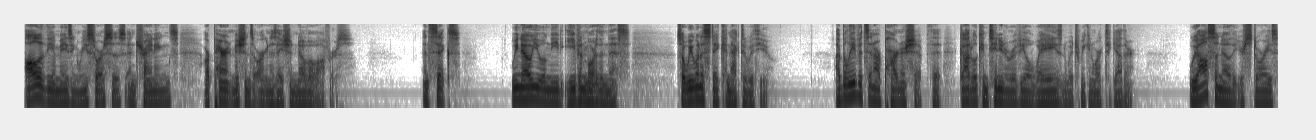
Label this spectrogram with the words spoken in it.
all of the amazing resources and trainings our parent missions organization Novo offers. And six, we know you will need even more than this, so we want to stay connected with you. I believe it's in our partnership that God will continue to reveal ways in which we can work together. We also know that your stories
